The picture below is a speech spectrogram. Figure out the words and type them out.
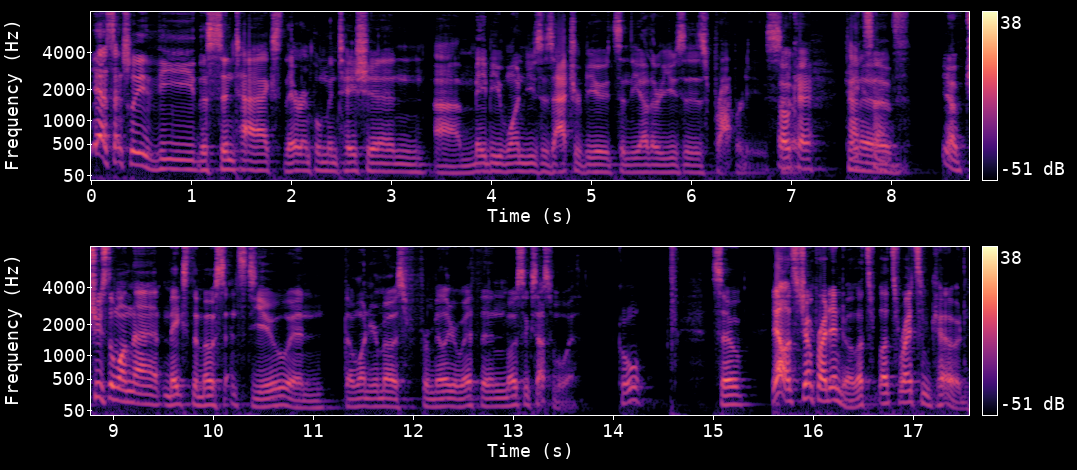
Yeah, essentially the, the syntax, their implementation, um, maybe one uses attributes and the other uses properties. So okay, kind Makes of sense you know, choose the one that makes the most sense to you and the one you're most familiar with and most successful with. Cool. So yeah, let's jump right into it. Let's, let's write some code.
